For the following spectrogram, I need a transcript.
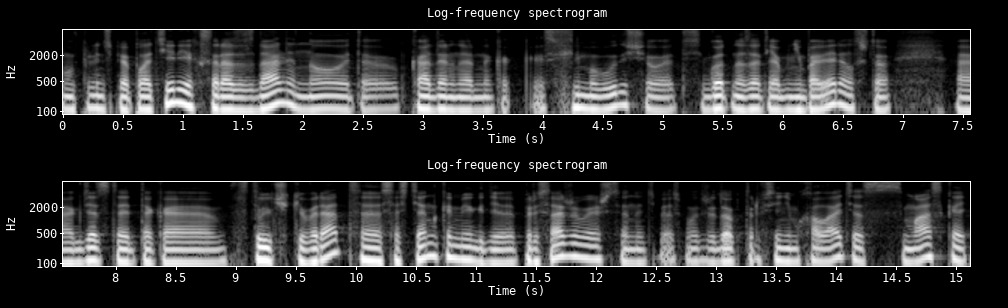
Мы, в принципе, оплатили их, сразу сдали, но это кадр, наверное, как из фильма будущего. То есть год назад я бы не поверил, что э, где-то стоит такая стульчики в ряд э, со стенками, где присаживаешься, на тебя смотрит доктор в синем халате с маской,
